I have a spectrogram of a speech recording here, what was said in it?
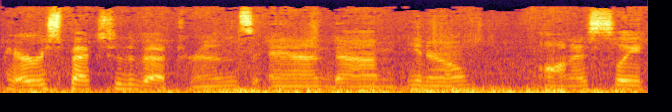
pay respects to the veterans and, um, you know, honestly,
